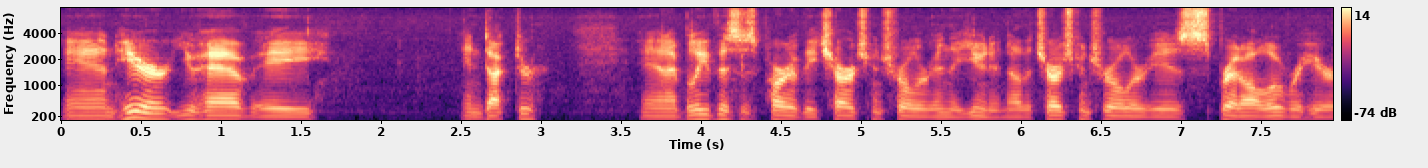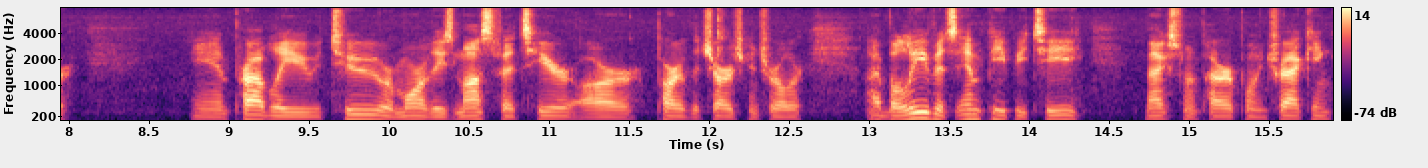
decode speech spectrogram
And here you have a inductor. And I believe this is part of the charge controller in the unit. Now the charge controller is spread all over here. And probably two or more of these MOSFETs here are part of the charge controller. I believe it's MPPT, maximum power point tracking.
